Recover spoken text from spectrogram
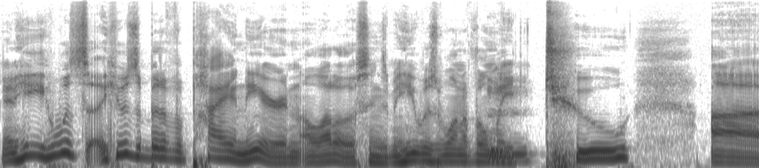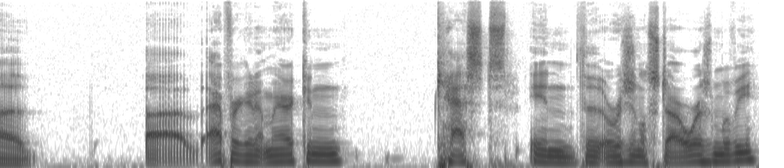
And he, he was he was a bit of a pioneer in a lot of those things. I mean, he was one of only two uh, uh, African American cast in the original Star Wars movie.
